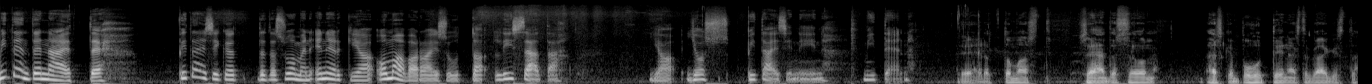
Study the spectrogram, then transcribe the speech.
miten te näette, pitäisikö tätä Suomen energiaomavaraisuutta lisätä? Ja jos pitäisi, niin miten? Ehdottomasti. Sehän tässä on. Äsken puhuttiin näistä kaikista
